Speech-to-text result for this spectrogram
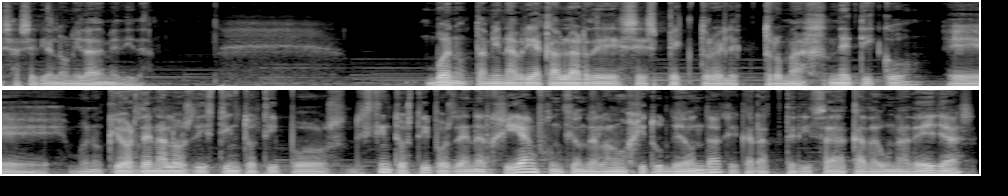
Esa sería la unidad de medida. Bueno, también habría que hablar de ese espectro electromagnético eh, bueno, que ordena los distintos tipos, distintos tipos de energía en función de la longitud de onda que caracteriza a cada una de ellas.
